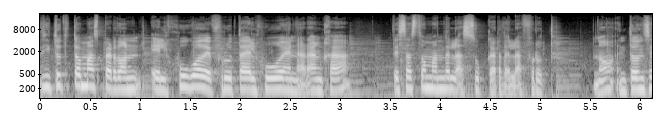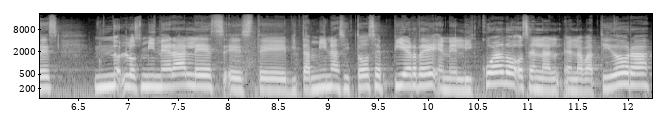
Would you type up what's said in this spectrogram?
si tú te tomas, perdón, el jugo de fruta, el jugo de naranja, te estás tomando el azúcar de la fruta, ¿no? Entonces, los minerales, este, vitaminas y todo se pierde en el licuado, o sea, en la, batidora,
